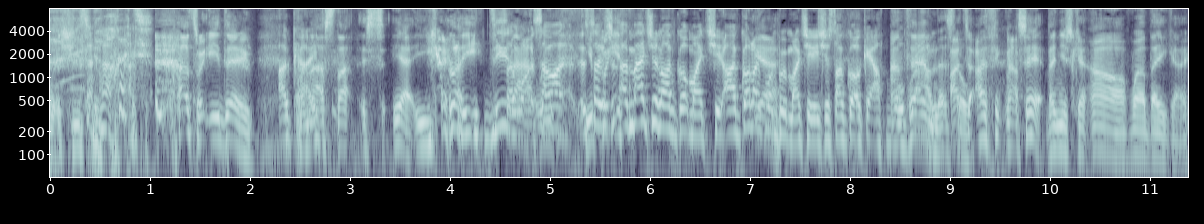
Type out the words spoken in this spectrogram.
Which you do. That's what you do. Okay. And that's that. It's, yeah, you, you do So, that. what, so, I, You so, so your- imagine I've got my chin. I've got no Yeah. with my chin. It's just I've got to get up and and walk around. then That's I, all. I think that's it. Then you just go, oh, well, there you go.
